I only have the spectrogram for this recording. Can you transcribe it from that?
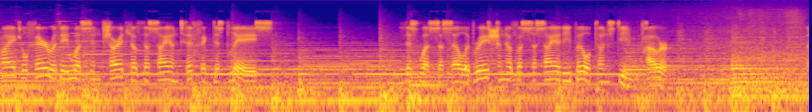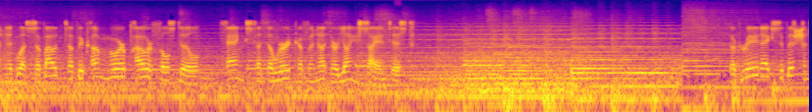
Michael Faraday was in charge of the scientific displays. This was a celebration of a society built on steam power. And it was about to become more powerful still, thanks to the work of another young scientist. The Great Exhibition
